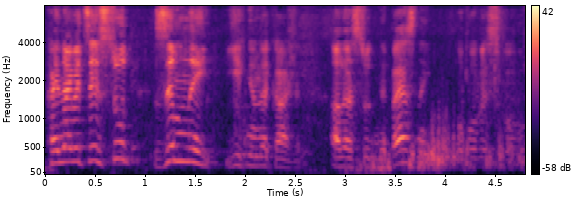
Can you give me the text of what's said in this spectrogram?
хай навіть цей суд земний їх не накаже, але суд небесний обов'язково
